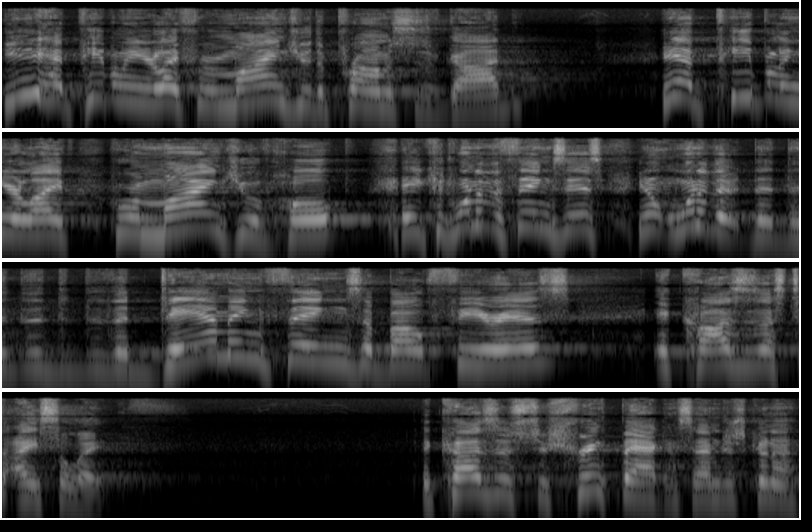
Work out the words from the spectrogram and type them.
You need to have people in your life who remind you of the promises of God. You have people in your life who remind you of hope. Because one of the things is, you know, one of the, the, the, the, the damning things about fear is it causes us to isolate. It causes us to shrink back and say, I'm just going to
